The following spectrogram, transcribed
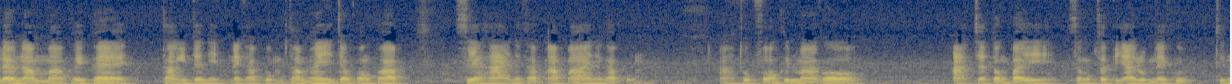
แล้วนำมาเผยแพร่ทางอินเทอร์เน็ตนะครับ ผมทำให้เจ้าของภาพเสียหายนะครับ อับอายนะครับผมถูกฟ้องขึ้นมาก็อาจจะต้องไปสงบสติอารมณ์ในคุก ถึง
